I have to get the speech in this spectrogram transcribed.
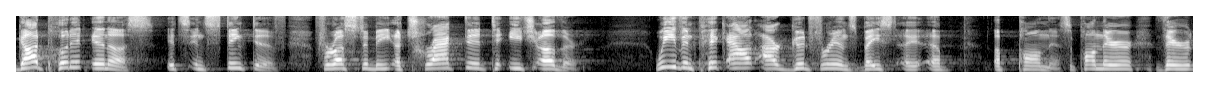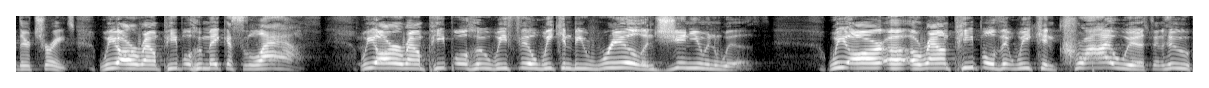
God put it in us. It's instinctive for us to be attracted to each other. We even pick out our good friends based a, a, upon this, upon their, their, their traits. We are around people who make us laugh. We are around people who we feel we can be real and genuine with. We are uh, around people that we can cry with and who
